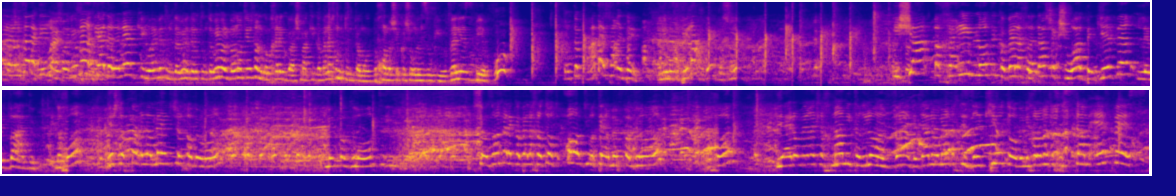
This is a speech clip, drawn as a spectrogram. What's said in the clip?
אבל אני רוצה להגיד משהו, אני אומרת יד על הלב, כאילו הם מטומטמים, אתם מטומטמים, אבל בנות יש לנו גם חלק באשמה, כי גם אנחנו מטומטמות בכל מה שקשור לזוגיות, ואני אסביר. מה אתה ישר איזה? אני מסבירה, רגע, שנייה. אישה בחיים לא תקבל החלטה שקשורה בגבר לבד, נכון? יש לה פרלמנט של חברות, מפגרות, שעוזרות לה לקבל החלטות עוד יותר מפגרות, נכון? יעל אומרת לך, ממי, תראי לו אהבה, ודנה אומרת לך, תזרקי אותו, ומיכל אומרת לך, הוא סתם אפס.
